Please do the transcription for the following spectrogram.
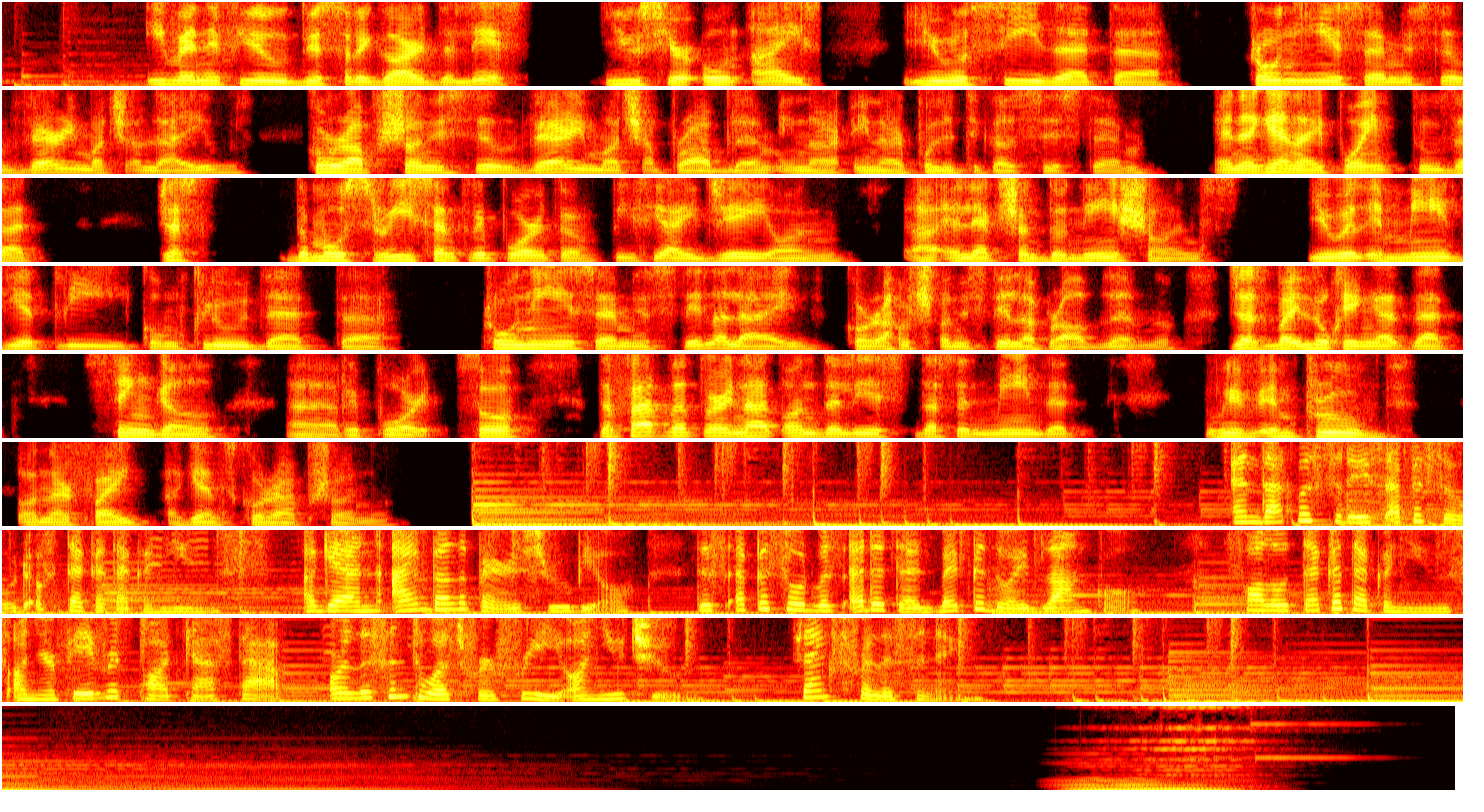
Even if you disregard the list, use your own eyes, you will see that uh, cronyism is still very much alive. Corruption is still very much a problem in our in our political system. And again, I point to that just the most recent report of PCIJ on uh, election donations. You will immediately conclude that uh, cronyism is still alive, corruption is still a problem, no? just by looking at that single uh, report. So the fact that we're not on the list doesn't mean that we've improved on our fight against corruption. And that was today's episode of Teka Teka News. Again, I'm Bella Perez Rubio. This episode was edited by Pidoy Blanco. Follow Teka Teka News on your favorite podcast app or listen to us for free on YouTube. Thanks for listening.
